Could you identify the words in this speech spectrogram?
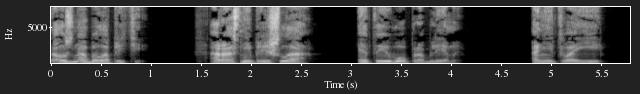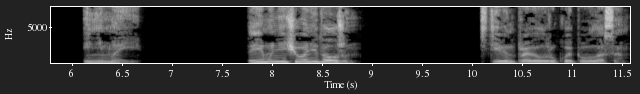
Должна была прийти. А раз не пришла, это его проблемы. Они твои и не мои. Ты ему ничего не должен. Стивен провел рукой по волосам.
